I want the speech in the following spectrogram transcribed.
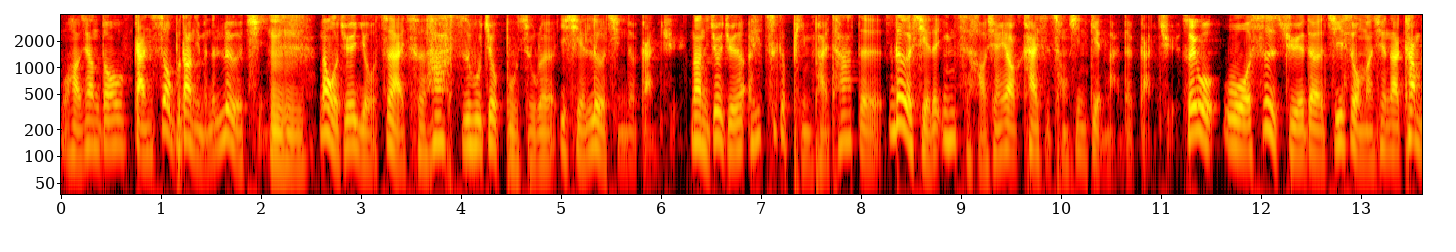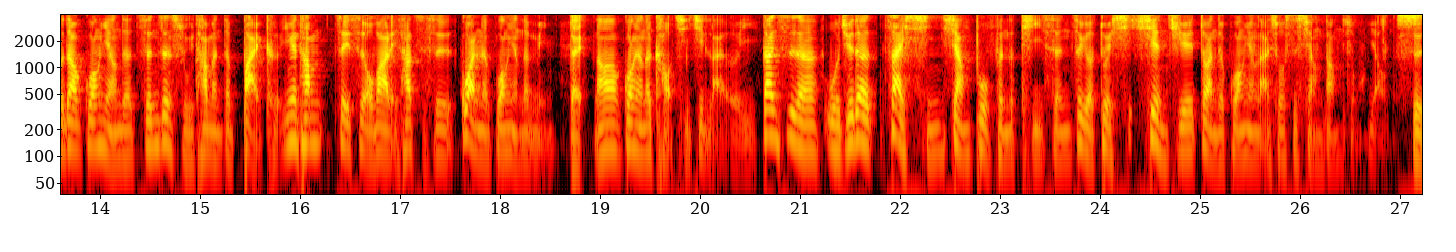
我好像都感受不到你们的热情。嗯嗯，那我觉得有这台车，它似乎就补足了一些热情的感觉。那你就觉得，哎、欸，这个品牌它的热血的因子好像要开始重新点燃的感觉。所以我，我我是觉得，即使我们现在看不到光阳的真正属于他们的 bike，因为他们这次欧巴里他只是冠了光阳的名，对，然后光阳的烤漆进来而已。但是呢，我觉得在形象部分的提升，这个对现阶段的光阳来说是相当重要的。是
